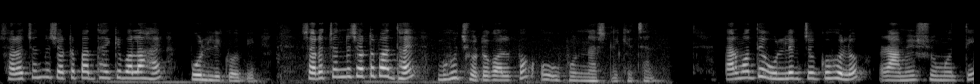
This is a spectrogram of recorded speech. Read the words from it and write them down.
শরৎচন্দ্র চট্টোপাধ্যায়কে বলা হয় পল্লী কবি। শরৎচন্দ্র চট্টোপাধ্যায় বহু ছোট গল্প ও উপন্যাস লিখেছেন। তার মধ্যে উল্লেখযোগ্য হল রামের সুমতি,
